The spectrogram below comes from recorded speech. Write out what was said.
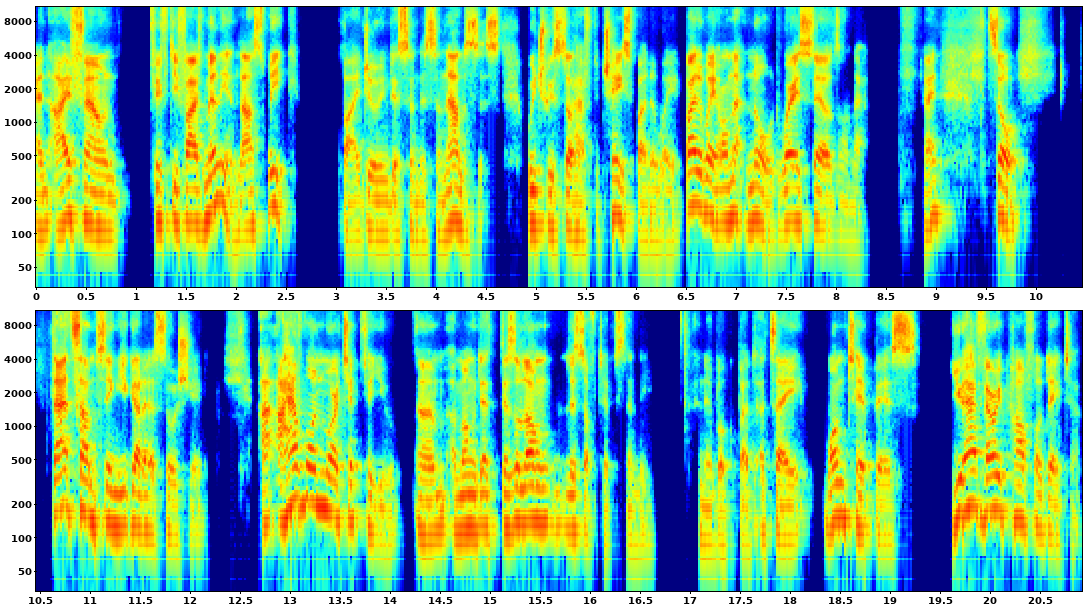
And I found 55 million last week by doing this and this analysis, which we still have to chase, by the way. By the way, on that note, where is sales on that? Right. So that's something you got to associate. I, have one more tip for you. Um, among that, there's a long list of tips in the in the book, but I'd say one tip is you have very powerful data,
